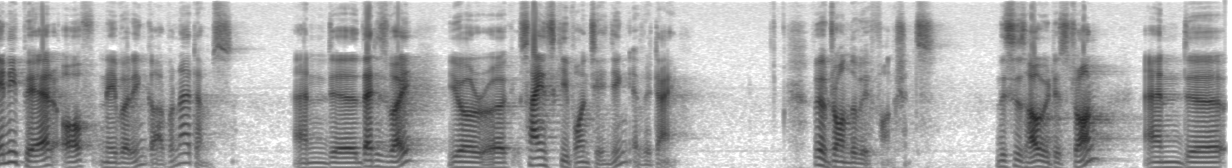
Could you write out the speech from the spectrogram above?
any pair of neighboring carbon atoms and uh, that is why your uh, signs keep on changing every time. We have drawn the wave functions. This is how it is drawn and uh,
